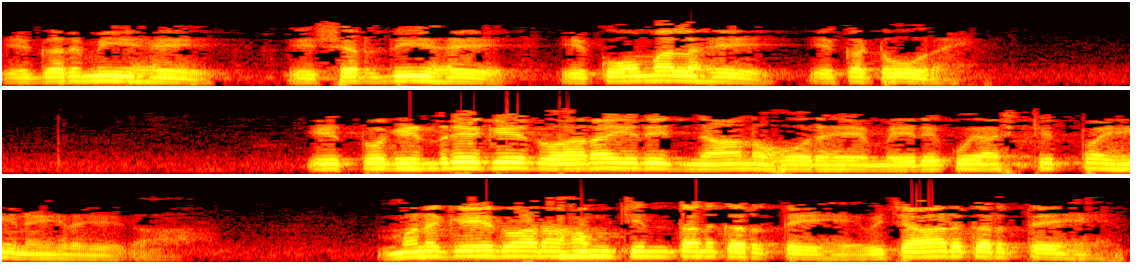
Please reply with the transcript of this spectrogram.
ये गर्मी है, ये सर्दी है, ये कोमल है, ये कठोर है। ये त्वगिंद्रिय के द्वारा यदि ज्ञान हो रहे, मेरे कोई अस्तित्व ही नहीं रहेगा। मन के द्वारा हम चिंतन करते हैं, विचार करते हैं।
